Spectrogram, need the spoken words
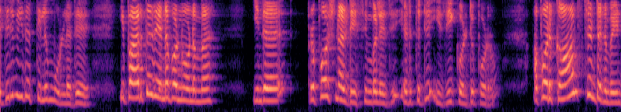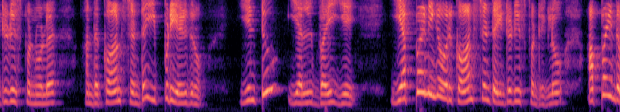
எதிர்விகிதத்திலும் உள்ளது. இப்போ அடுத்தது என்ன பண்ணுவோம் நம்ம? இந்த ப்ரொபோர்ஷனாலிட்டி சிம்பிள் இஸ் எடுத்துகிட்டு இஸ் ஈக்குவல் டு போடுறோம். அப்போ ஒரு கான்ஸ்டண்ட்டை நம்ம இன்ட்ரடியூஸ் பண்ணுவோம்ல அந்த கான்ஸ்டண்ட்டை இப்படி எழுதுகிறோம் இன்ட்டு எல் பை ஏ எப்போ நீங்கள் ஒரு கான்ஸ்டண்ட்டை இன்ட்ரடியூஸ் பண்ணுறீங்களோ அப்போ இந்த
